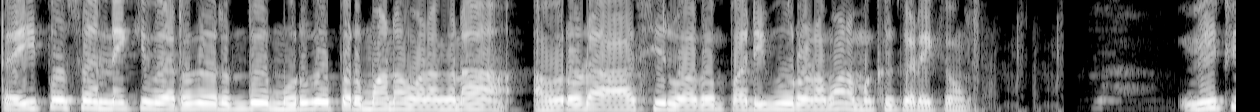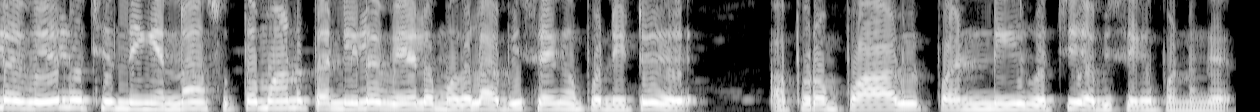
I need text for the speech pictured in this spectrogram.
தைப்பூசம் அன்னைக்கு விரதம் இருந்து முருகப்பெருமானை வணங்கினா அவரோட ஆசீர்வாதம் பரிபூரணமாக நமக்கு கிடைக்கும். வீட்டில் வேல் வச்சுருந்தீங்கன்னா சுத்தமான தண்ணியில் வேலை முதல்ல அபிஷேகம் பண்ணிவிட்டு அப்புறம் பால் பன்னீர் வச்சு அபிஷேகம் பண்ணுங்கள்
